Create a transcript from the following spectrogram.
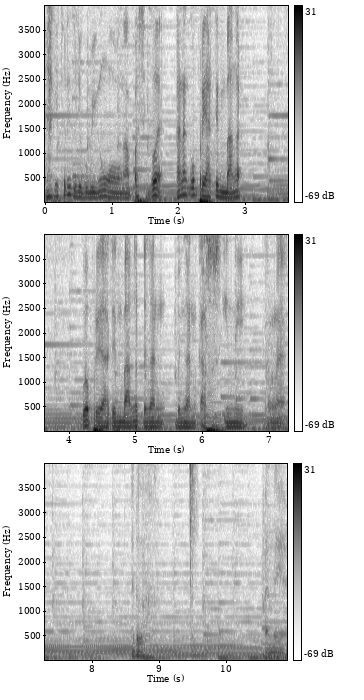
Ya gitu deh gue juga bingung ngomong apa sih. Gue karena gue prihatin banget. Gue prihatin banget dengan dengan kasus ini. Karena aduh mana ya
